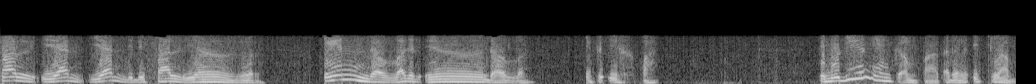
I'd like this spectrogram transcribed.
Fal yan yan jadi fal yazur. Indallah jadi indallah. Itu ikhfa. Kemudian yang keempat adalah iklab.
